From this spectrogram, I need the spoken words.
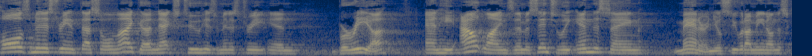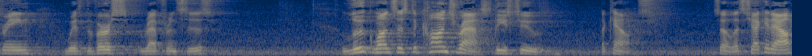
Paul's ministry in Thessalonica next to his ministry in Berea? And he outlines them essentially in the same manner. And you'll see what I mean on the screen with the verse references. Luke wants us to contrast these two accounts. So let's check it out.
